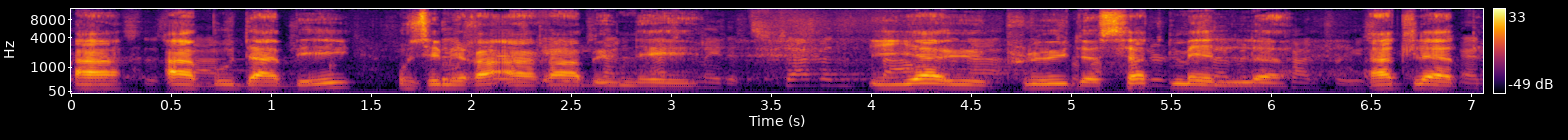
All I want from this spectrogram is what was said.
à Abu Dhabi aux Émirats arabes unis. Il y a eu plus de 7000 athlètes,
